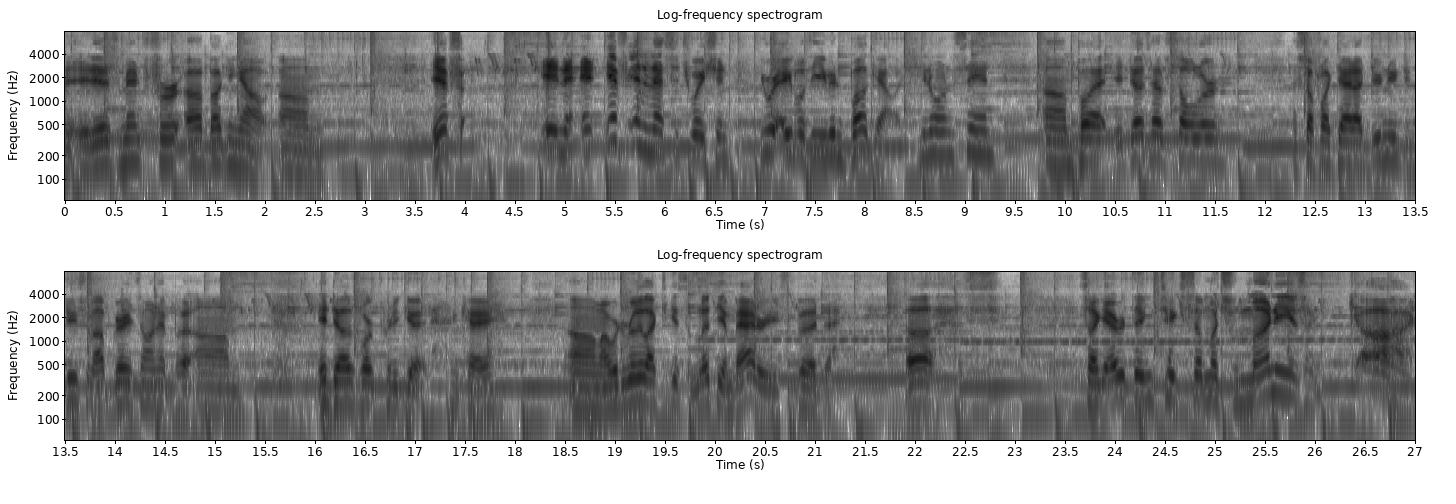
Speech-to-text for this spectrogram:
It is meant for uh, bugging out. If in if in that situation you were able to even bug out, you know what I'm saying? But it does have solar and stuff like that. I do need to do some upgrades on it, but um, it does work pretty good, okay? Um, I would really like to get some lithium batteries, but uh, it's, it's like everything takes so much money. It's like, God,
